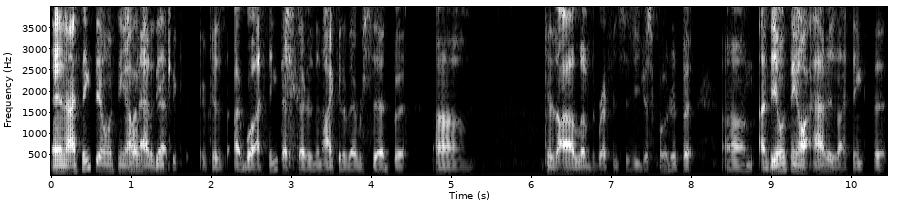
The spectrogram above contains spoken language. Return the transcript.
And I think the only thing I would add to that because I well I think that's better than I could have ever said, but um, because I love the references you just quoted, but um, the only thing I'll add is I think that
